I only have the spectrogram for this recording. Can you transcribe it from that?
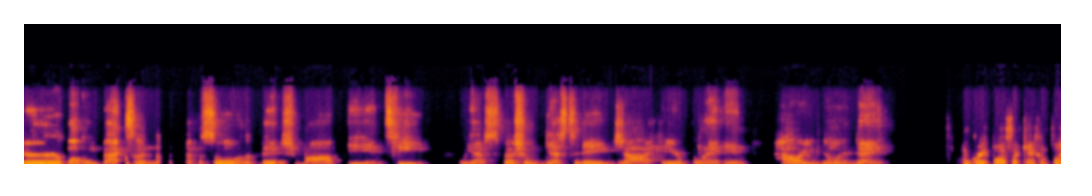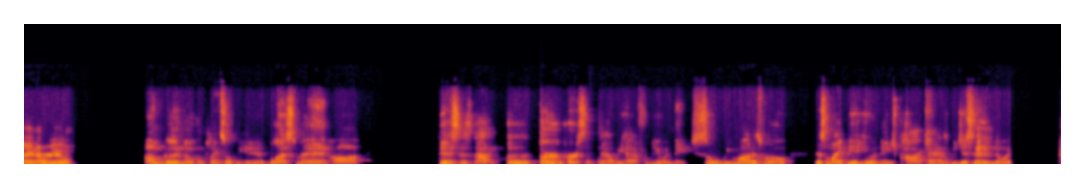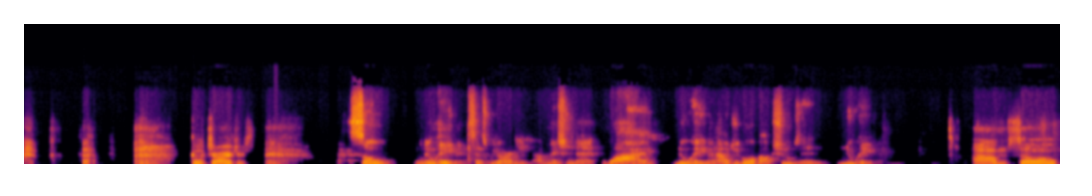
You're welcome back to another episode of the Bitch Mob ENT. We have special guest today, Jaheir Blanton. How are you doing today? I'm great, boss. I can't complain. How are you? I'm good. No complaints over here. Blessed man. Uh, this is not the third person now we have from UNH, so we might as well. This might be a UNH podcast. We just didn't know it. Go Chargers so New Haven, since we already I mentioned that, why New Haven? How'd you go about choosing New Haven? Um, so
